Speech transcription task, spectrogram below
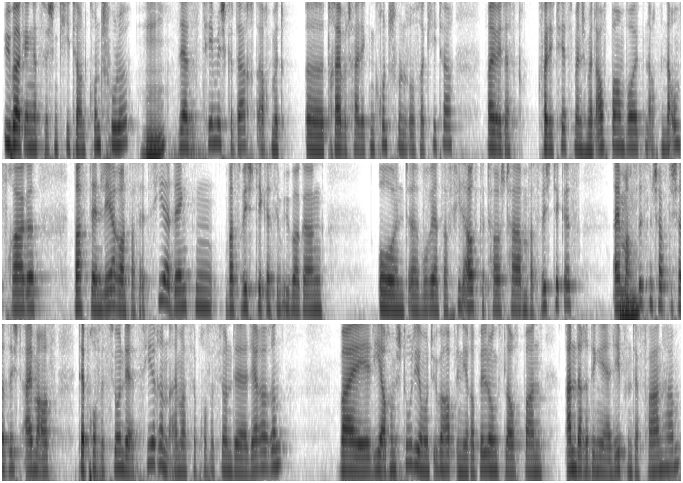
Übergänge zwischen Kita und Grundschule. Mhm. Sehr systemisch gedacht, auch mit äh, drei beteiligten Grundschulen in unserer Kita, weil wir das Qualitätsmanagement aufbauen wollten, auch mit einer Umfrage, was denn Lehrer und was Erzieher denken, was wichtig ist im Übergang und äh, wo wir uns auch viel ausgetauscht haben, was wichtig ist. Einmal Mhm. aus wissenschaftlicher Sicht, einmal aus der Profession der Erzieherin, einmal aus der Profession der Lehrerin, weil die auch im Studium und überhaupt in ihrer Bildungslaufbahn andere Dinge erlebt und erfahren haben.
